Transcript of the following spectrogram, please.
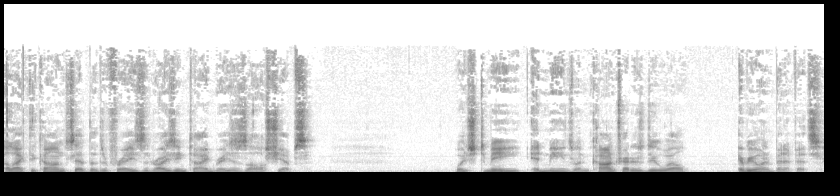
I like the concept of the phrase, the rising tide raises all ships, which to me, it means when contractors do well, everyone benefits.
